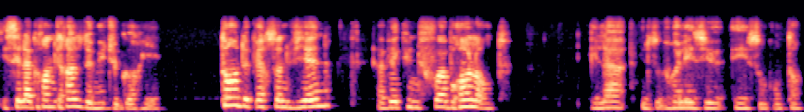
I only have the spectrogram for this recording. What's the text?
Et c'est la grande grâce de Medjugorje. Tant de personnes viennent avec une foi branlante. Et là, ils ouvrent les yeux et ils sont contents.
